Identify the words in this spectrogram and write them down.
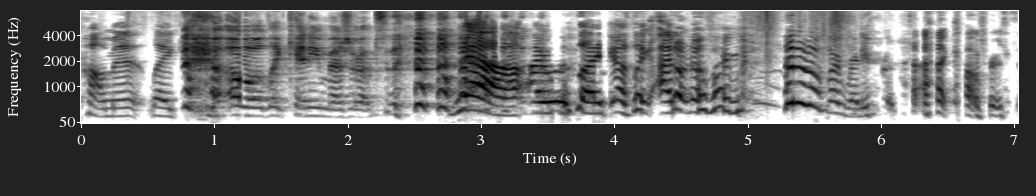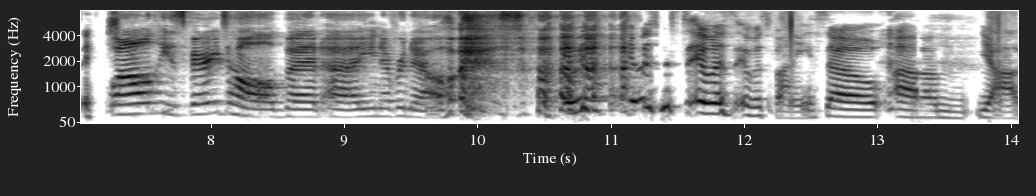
comment like oh like can he measure up to that yeah i was like i was like i don't know if i'm i don't know if i'm ready for that conversation. Well he's very tall but uh you never know. So. it, was, it was just it was it was funny. So um yeah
